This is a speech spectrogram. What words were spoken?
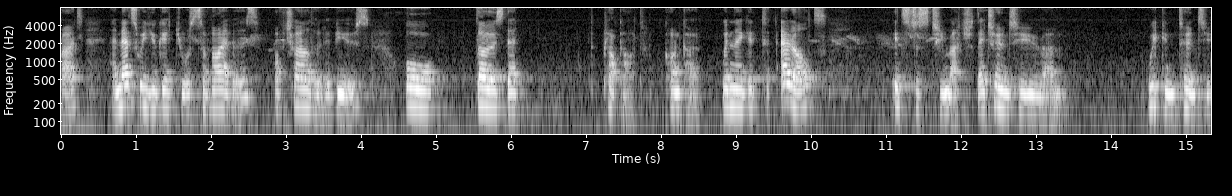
right? And that's where you get your survivors of childhood abuse or those that clock out, can't cope. When they get to adults, it's just too much. They turn to, um, we can turn to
